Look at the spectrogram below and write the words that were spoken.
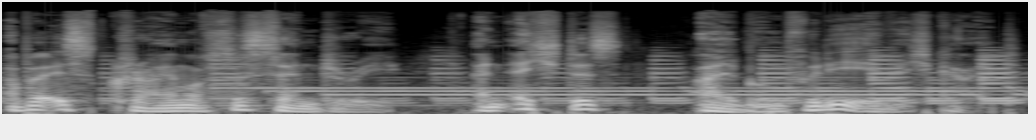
aber ist Crime of the Century, ein echtes Album für die Ewigkeit.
